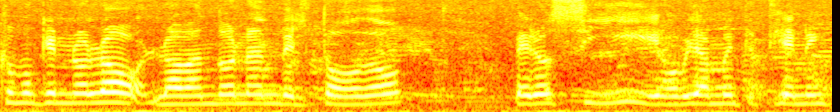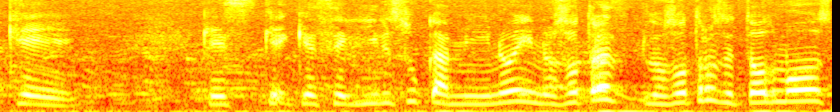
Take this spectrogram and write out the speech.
como que no lo, lo abandonan del todo, pero sí, obviamente tienen que, que, que- que seguir su camino y nosotras, nosotros de todos modos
